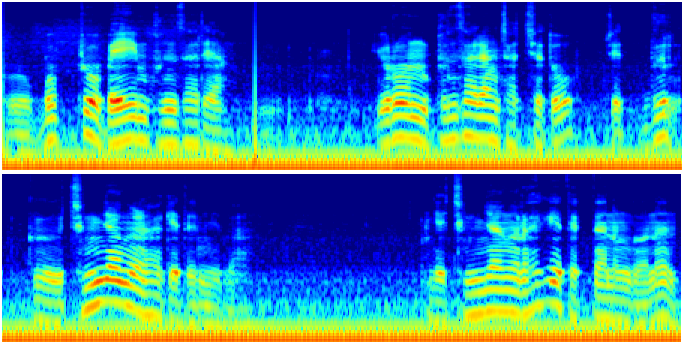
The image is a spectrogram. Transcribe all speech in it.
그 목표 메인 분사량 이런 분사량 자체도 이제 늘, 그 증량을 하게 됩니다. 이제 증량을 하게 됐다는 거는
